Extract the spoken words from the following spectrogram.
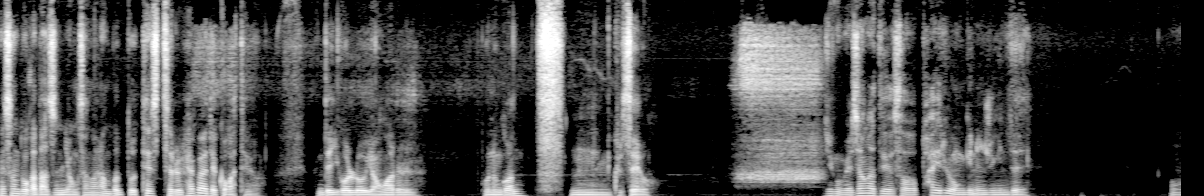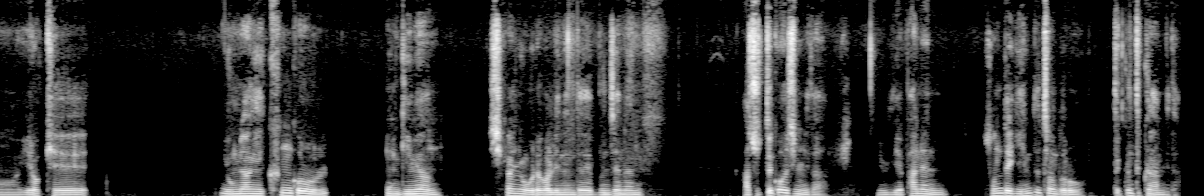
해상도가 낮은 영상을 한번 또 테스트를 해봐야 될 것 같아요. 근데 이걸로 영화를 보는 건, 음, 글쎄요. 지금 외장하드에서 파일을 옮기는 중인데, 어, 이렇게 용량이 큰 걸 옮기면 시간이 오래 걸리는데 문제는 아주 뜨거워집니다. 이 위에 판은 손대기 힘들 정도로 뜨끈뜨끈합니다.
